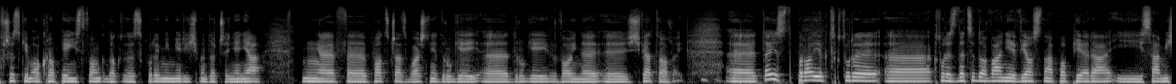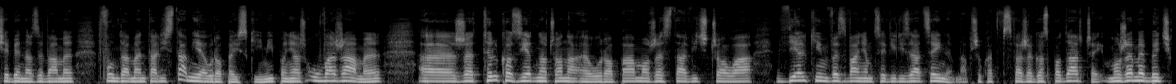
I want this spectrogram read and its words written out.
wszystkim okropieństwom, do, z którymi mieliśmy do czynienia mm, w, podczas właśnie drugiej, e, drugiej wojny e, światowej. E, To jest projekt, który, który zdecydowanie wiosna popiera i sami siebie nazywamy fundamentalistami europejskimi, ponieważ uważamy, że tylko zjednoczona Europa może stawić czoła wielkim wyzwaniom cywilizacyjnym, na przykład w sferze gospodarczej. Możemy być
